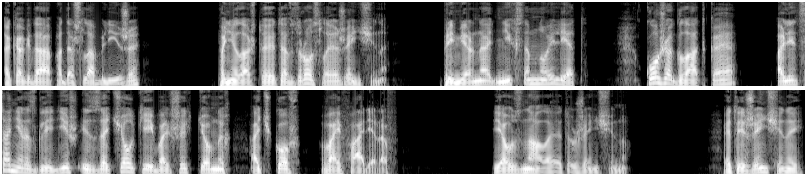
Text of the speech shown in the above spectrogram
А когда подошла ближе, поняла, что это взрослая женщина — примерно одних со мной лет. Кожа гладкая, а лица не разглядишь из-за челки и больших темных очков вайфареров. Я узнала эту женщину. Этой женщиной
